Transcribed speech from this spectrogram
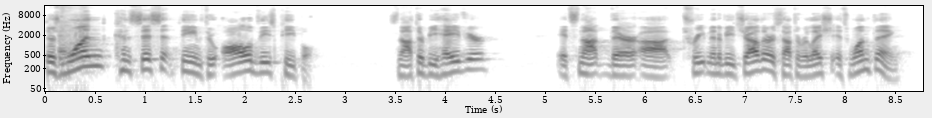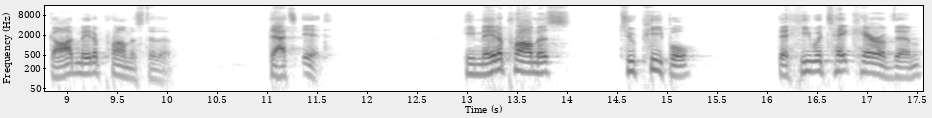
there's one consistent theme through all of these people. It's not their behavior. It's not their uh, treatment of each other. It's not the relation. It's one thing. God made a promise to them. That's it. He made a promise to people that he would take care of them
